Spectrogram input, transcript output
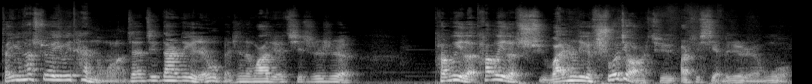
他因为他说教意味太浓了，但这但是这个人物本身的挖掘，其实是他为了他为了完成这个说教而去而去写的这个人物，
